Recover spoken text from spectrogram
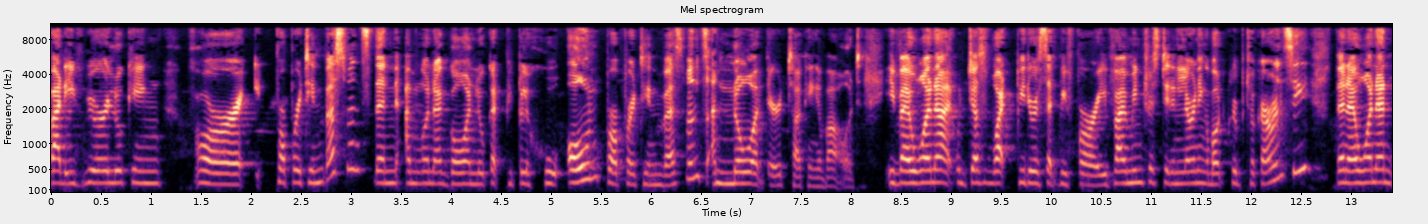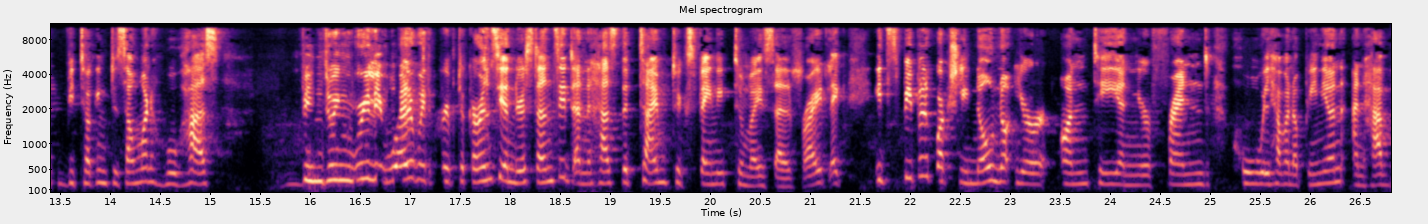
But if you're looking for property investments, then I'm going to go and look at people who own property investments and know what they're talking about. If I want to, just what Peter said before, if I'm interested in learning about cryptocurrency, then I want to be talking to someone who has been doing really well with cryptocurrency, understands it, and has the time to explain it to myself, right? Like it's people who actually know, not your auntie and your friend who will have an opinion and have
